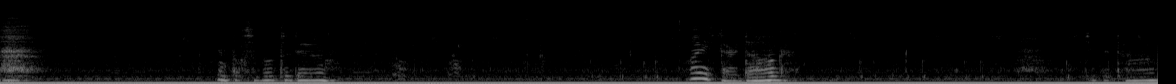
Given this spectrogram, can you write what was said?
Impossible to do. Why is there a dog? Stupid dog.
